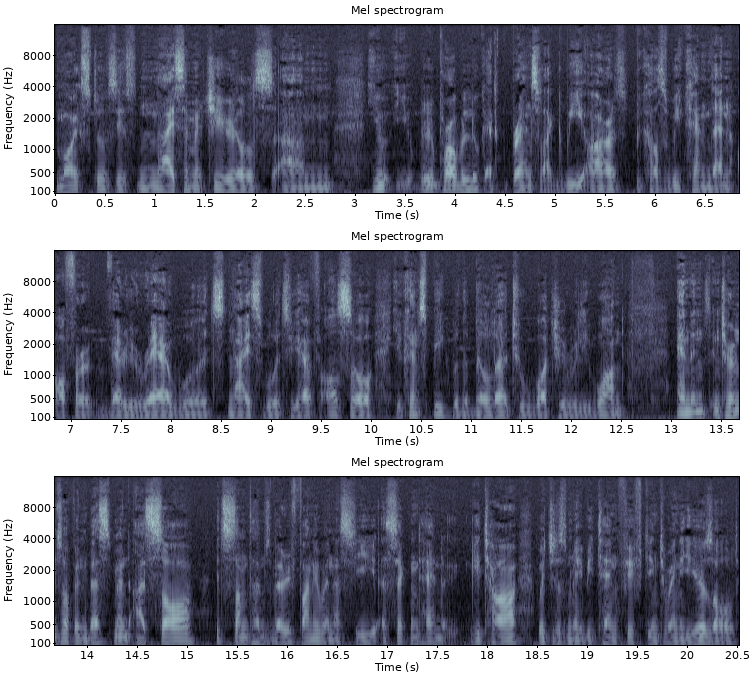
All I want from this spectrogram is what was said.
more exclusive, nicer materials. Um, you, you, you probably look at brands like we are because we can then offer very rare woods, nice woods. You have also you can speak with the builder to what you really want. And in, in, terms of investment, I saw it's sometimes very funny when I see a second-hand guitar, which is maybe 10, 15, 20 years old,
